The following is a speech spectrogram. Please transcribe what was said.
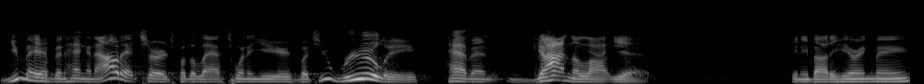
you may have been hanging out at church for the last 20 years, but you really haven't gotten a lot yet. Anybody hearing me?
